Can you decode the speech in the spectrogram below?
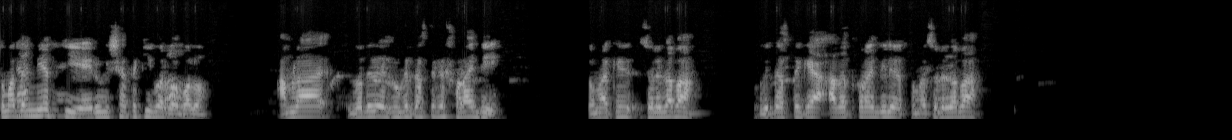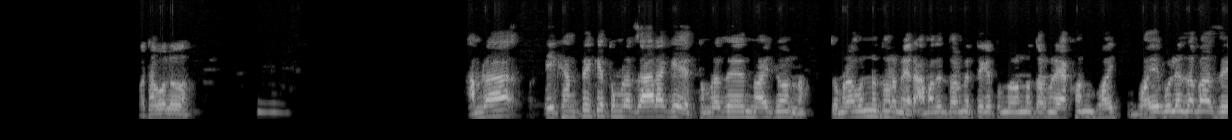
তোমাদের নিয়ত কি? এই রোগীর সাথে কি করবা, বলো? আমরা যদি রোগীর কাছ থেকে সরাই দিই তোমরা কি চলে যাবা? রোগীর কাছ থেকে আজাদ করাই দিলে তোমরা চলে যাবা? কথা বলো। আমরা এইখান থেকে তোমরা যাওয়ার আগে তোমরা যে নয়জন তোমরা অন্য ধর্মের আমাদের ধর্মের থেকে তোমরা অন্য ধর্মের। এখন ভয় ভয়ে বলে যাবা যে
